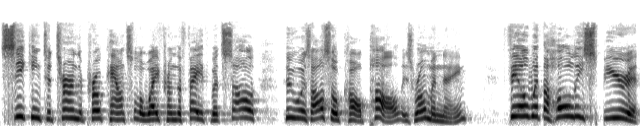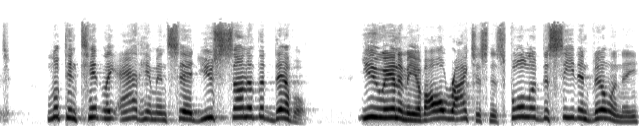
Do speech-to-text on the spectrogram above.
seeking to turn the proconsul away from the faith. But Saul, who was also called Paul, his Roman name, filled with the Holy Spirit, looked intently at him and said, You son of the devil! You enemy of all righteousness, full of deceit and villainy,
